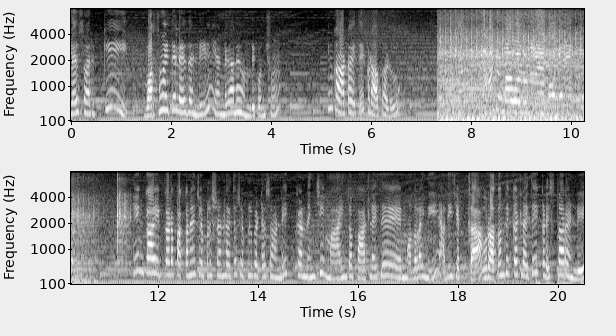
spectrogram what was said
వచ్చేసరికి వర్షం అయితే లేదండి ఎండగానే ఉంది కొంచెం. ఇంకా ఆటో అయితే ఇక్కడ ఆపాడు. ఇంకా ఇక్కడ పక్కనే చెప్పుల స్టాండ్లో అయితే చెప్పులు పెట్టేసామండి ఇక్కడ నుంచి మా ఆయనతో పాటలు అయితే మొదలైనవి అది చెప్తా. వ్రతం తిక్కట్లు అయితే ఇక్కడ ఇస్తారండి.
